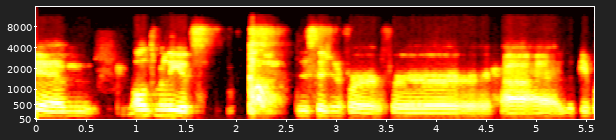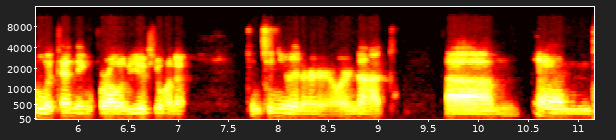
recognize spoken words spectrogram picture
um, ultimately, it's the decision for for uh, the people attending, for all of you, if you want to continue it or, or not. Um, and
